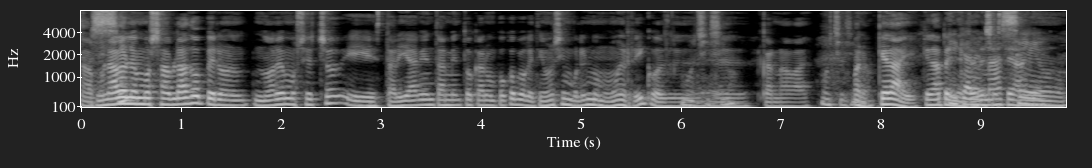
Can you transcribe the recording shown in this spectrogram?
Alguna vez lo hemos hablado, pero no lo hemos hecho y estaría bien también tocar un poco porque tiene un simbolismo muy rico el, carnaval. Muchísimo. Bueno, queda ahí, queda pendiente. Y que además este se,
